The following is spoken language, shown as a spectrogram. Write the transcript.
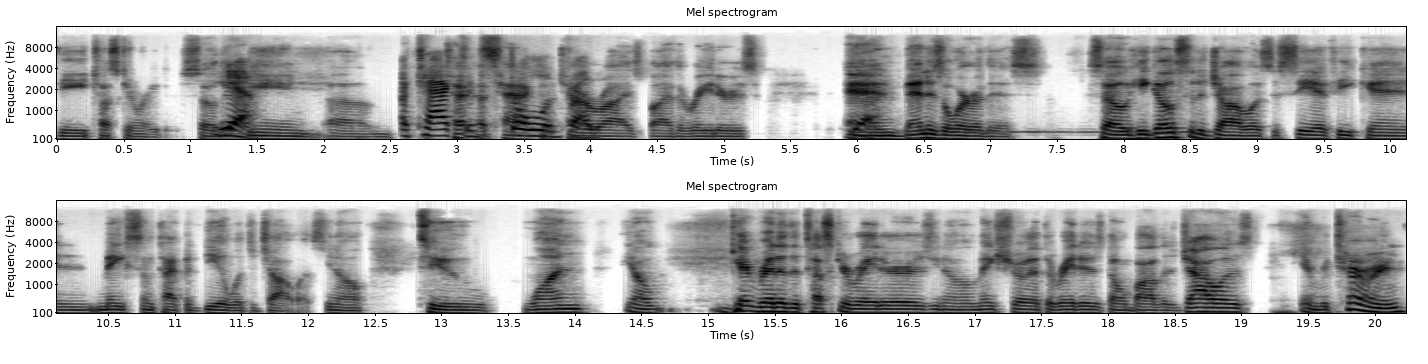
the Tusken Raiders. So they're yeah. being um, attacked, te- and attacked stolen, terrorized by the Raiders. And yeah. Ben is aware of this. So he goes to the Jawas to see if he can make some type of deal with the Jawas, you know, to one, you know, get rid of the Tusken Raiders, you know, make sure that the Raiders don't bother the Jawas. In return,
